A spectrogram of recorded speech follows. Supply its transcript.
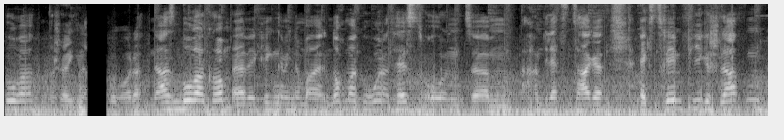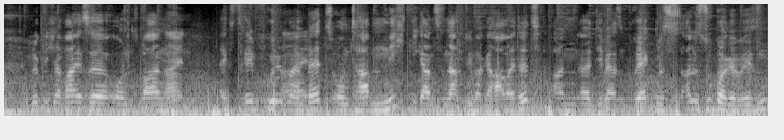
Bohrer, wahrscheinlich ein Nasenbohrer, oder? Nasenbohrer kommen. Äh, wir kriegen nämlich nochmal noch mal Corona-Test und ähm, haben die letzten Tage extrem viel geschlafen, glücklicherweise, und waren Nein. Extrem früh in meinem Nein. Bett und haben nicht die ganze Nacht über gearbeitet an äh, diversen Projekten. Das ist alles super gewesen.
